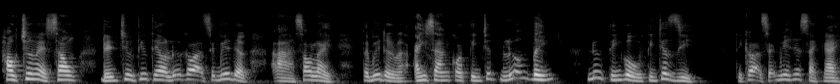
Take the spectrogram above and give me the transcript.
Học chương này xong, đến chương tiếp theo nữa các bạn sẽ biết được à sau này ta biết được là ánh sáng có tính chất lưỡng tính. Lưỡng tính gồm tính chất gì? Thì các bạn sẽ biết hết sạch ngay.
